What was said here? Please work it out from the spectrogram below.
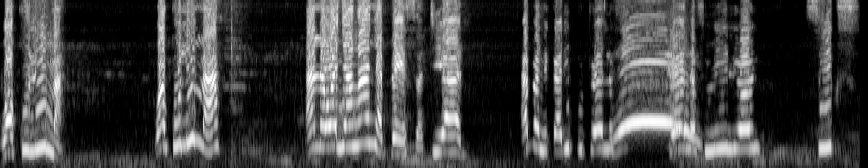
wakulima wakulima amewanyang'anya pesa tayari. Hapa ni karibu 12, hey! 12 million 6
